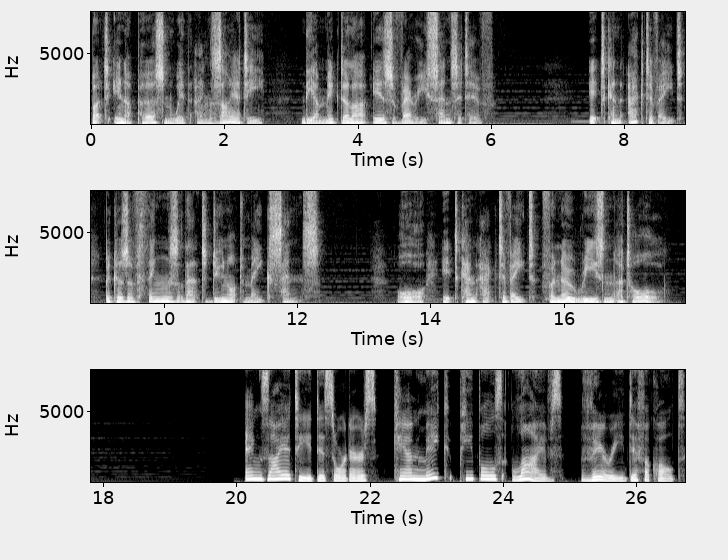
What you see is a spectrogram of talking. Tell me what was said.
But in a person with anxiety, the amygdala is very sensitive. It can activate because of things that do not make sense. Or it can activate for no reason at all. Anxiety disorders can make people's lives very difficult.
